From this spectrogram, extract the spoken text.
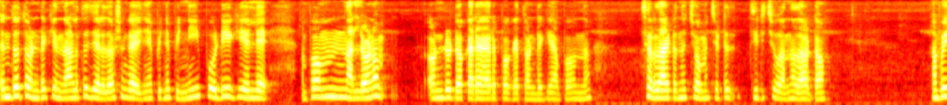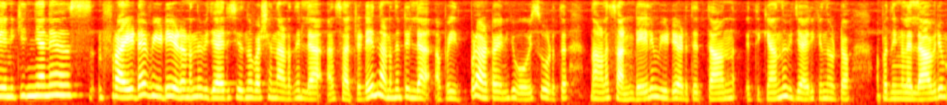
എന്തോ തൊണ്ടയ്ക്ക് ഇന്നാളത്തെ ജലദോഷം കഴിഞ്ഞ് പിന്നെ പിന്നെ ഈ പൊടിയൊക്കെയല്ലേ? അപ്പം നല്ലോണം ഉണ്ട് കേട്ടോ കരകരപ്പൊക്കെ തൊണ്ടയ്ക്ക്. അപ്പോൾ ഒന്ന് ചെറുതായിട്ടൊന്ന് ചുമച്ചിട്ട് തിരിച്ചു വന്നതാട്ടോ അപ്പോൾ എനിക്ക് ഞാൻ ഫ്രൈഡേ വീഡിയോ ഇടണമെന്ന് വിചാരിച്ചിരുന്നു പക്ഷേ നടന്നില്ല. സാറ്റർഡേ നടന്നിട്ടില്ല. അപ്പോൾ ഇപ്പോഴാട്ടോ എനിക്ക് വോയിസ് കൊടുത്ത് നാളെ സൺഡേയിലും വീഡിയോ എടുത്ത് എത്താമെന്ന് എത്തിക്കാമെന്ന് വിചാരിക്കുന്നു കേട്ടോ അപ്പോൾ നിങ്ങളെല്ലാവരും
